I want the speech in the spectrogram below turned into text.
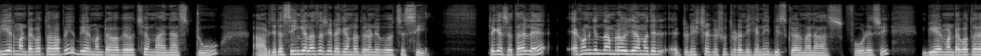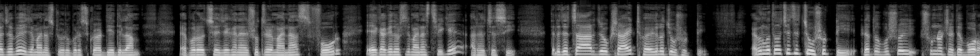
বি এর মানটা কত হবে? বি এর মানটা হবে হচ্ছে মাইনাস টু আর যেটা সিঙ্গেল আছে, সেটাকে আমরা ধরে নিব হচ্ছে সি ঠিক আছে? তাহলে এখন কিন্তু আমরা ওই যে আমাদের একটু নিশ্চয়কের সূত্রটা লিখে নিই B square minus four AC B এর মানটা কত হয়ে যাবে? এই যে মাইনাস টু এর উপরে স্কোয়ার দিয়ে দিলাম। এরপর হচ্ছে যেখানে সূত্রের মাইনাস ফোর এক আগে ধরছি? মাইনাস থ্রি কে, আর হচ্ছে সি তাহলে যে চার যোগ ষাট হয়ে গেল চৌষট্টি। এখন কথা হচ্ছে যে চৌষট্টি, এটা তো অবশ্যই শূন্যের চাইতে বড়।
